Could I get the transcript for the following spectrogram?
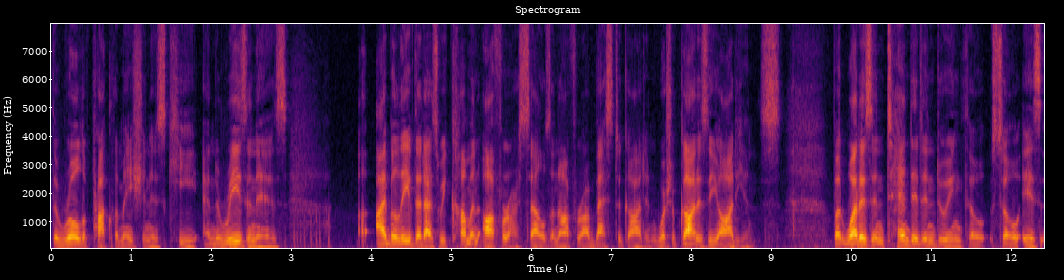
the role of proclamation is key. And the reason is, uh, I believe that as we come and offer ourselves and offer our best to God in worship, God is the audience. But what is intended in doing so is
